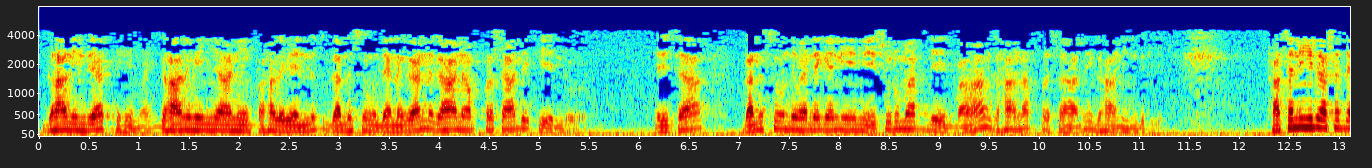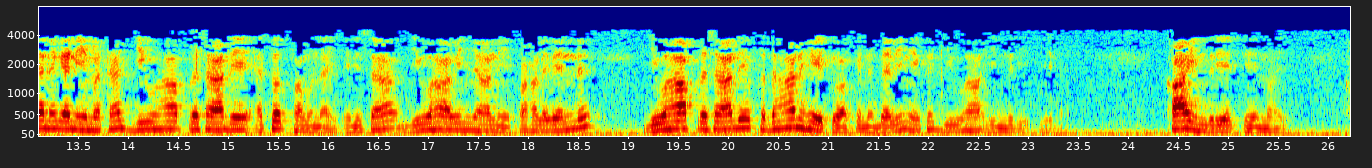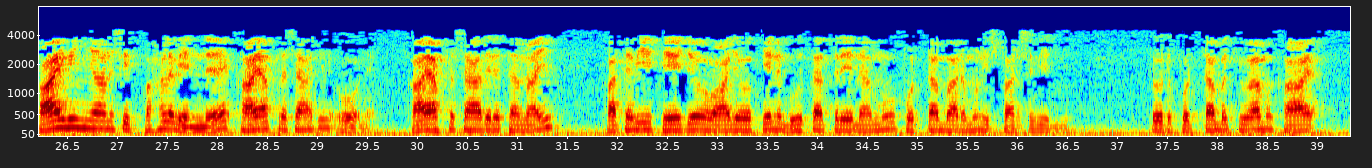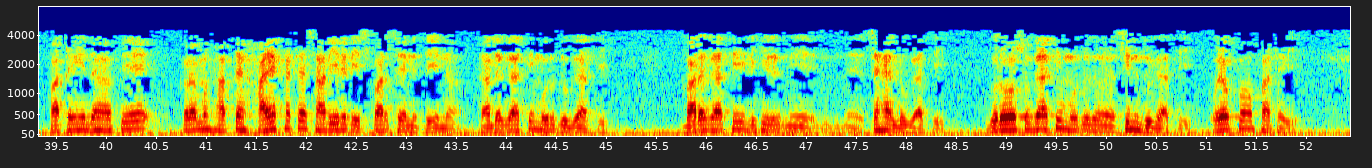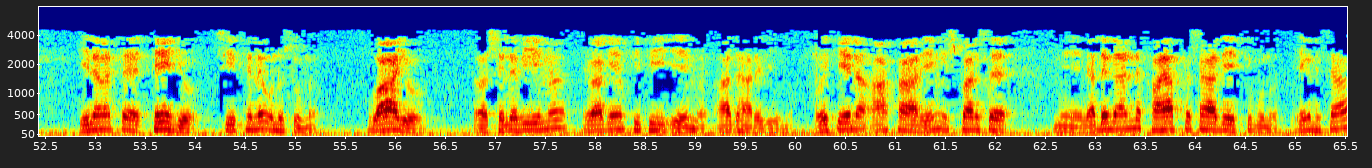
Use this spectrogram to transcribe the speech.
ගාහන ඉන්ද්‍රියත් එහෙමයි. ගාහන විඥානයේ පහළ වෙන්න ගඳ සුවඳ දැනගන්න ගාහන ප්‍රසාදේ තියෙන්න ඕන. ඒ නිසා ගඳ සුවඳ වැඳ ගැනීම ඉසුරුමත් දේ බව ගාහන ප්‍රසාදේ ගාහන ඉන්ද්‍රිය. රසනී රස දැන ගැනීමට ජීවහා ප්‍රසාදයේ ඇතොත් පමණයි. ඒ නිසා ජීවහා විඥානයේ පහළ වෙන්න ජීවහා ප්‍රසාදයේ ප්‍රධාන හේතුවක් වෙන බැවින් ඒක ජීවහා ඉන්ද්‍රිය කියනවා. කාය ඉන්ද්‍රියෙත් එහෙමයි. කාය විඥාන සිත් පහළ වෙන්න කාය ප්‍රසාදේ ඕනේ. කාය ප්‍රසාදෙට තමයි පඨවි තේජෝ වායෝ කියන භූතත්‍රේ නම් වූ පොට්ටබ්බ අරමුණු ස්පර්ශ වෙන්නේ. ඒකට පොට්ටබ්බ කිව්වම කාය පඨවි ධාතයේ ක්‍රම 7 6කට ශරීරෙට ස්පර්ශ වෙන්න තියෙනවා. තද ගති, මුරුදු ගති, බර ගති, ලිහිල් මේ සහැල්ලු ගති, ගොරෝසු ගති, මුරුදු සිනිඳු ගති. ඔය ඔක්කොම පටවි. ඊළඟට තේජෝ, සීතල උණුසුම, වායෝ, සෙලවීම, ඒ වගේම පිපීම, ආධාර වීම. ඔය කියන ආකාරයෙන් ස්පර්ශ මේ වැද ගන්න කාය ප්‍රසාදයේ තිබුණොත් ඒක නිසා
